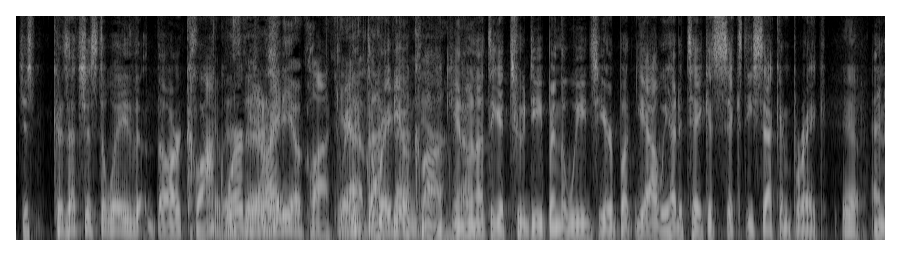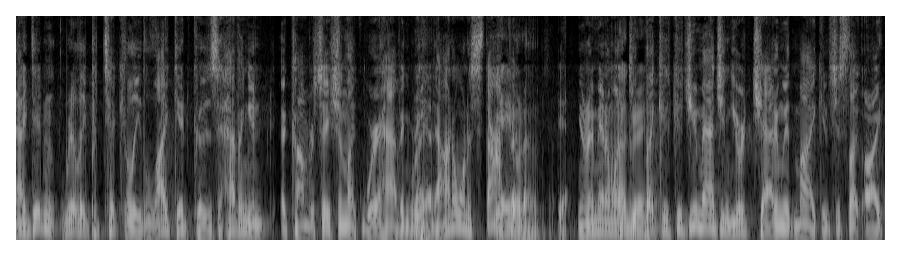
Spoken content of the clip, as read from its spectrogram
Just because that's just the way the, the, our clock It was works, the right? radio clock, yeah, Like the radio then, clock. yeah. You know, not to get too deep in the weeds here, but yeah, we had to take a sixty-second break. Yeah. And I didn't really particularly like it because having a, a conversation like we're having right Yeah. now, I don't want to stop Yeah, it. yeah. You know what I mean? I want to keep like. Could you imagine you're chatting with Mike? It's just like, all right,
